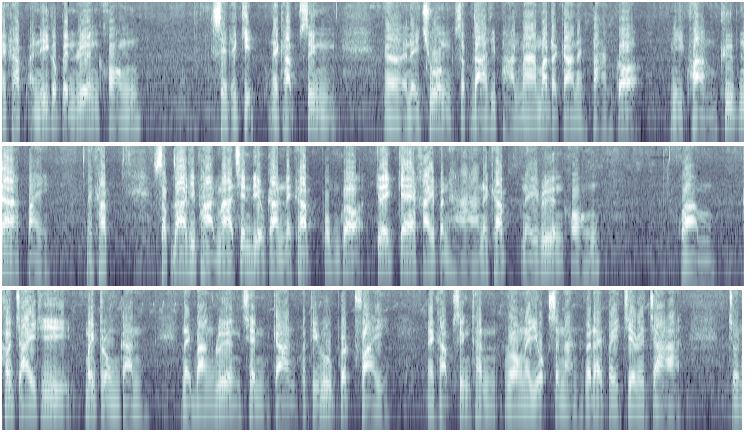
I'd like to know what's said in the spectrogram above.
นะครับอันนี้ก็เป็นเรื่องของเศรษฐกิจนะครับซึ่งในช่วงสัปดาห์ที่ผ่านมามาตรการต่างๆ ก็มีความคืบหน้าไปนะครับสัปดาห์ที่ผ่านมาเช่นเดียวกันนะครับ ผมก็ได้แก้ไขปัญหานะครับในเรื่องของความ เข้าใจที่ไม่ตรงกันในบางเรื่อง เช่น การปฏิรูปรถไฟนะครับซึ่งท่านรองนายกสนั่นก็ได้ไปเจรจา จน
